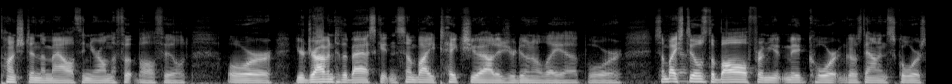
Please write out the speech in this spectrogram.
punched in the mouth and you're on the football field? Or you're driving to the basket and somebody takes you out as you're doing a layup, or somebody Yeah. steals the ball from you at mid court and goes down and scores.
